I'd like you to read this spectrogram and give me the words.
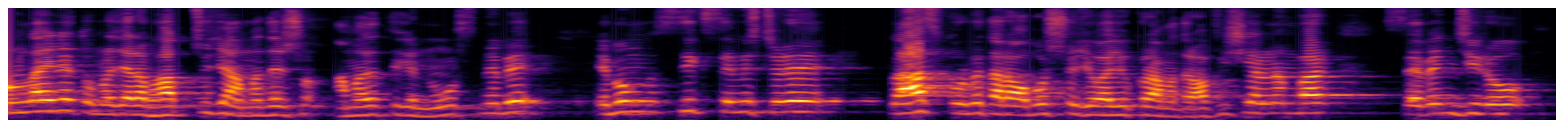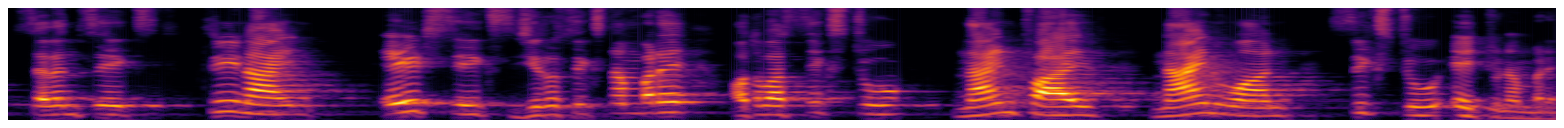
অনলাইনে তোমরা যারা ভাবছো যে আমাদের আমাদের থেকে নোটস নেবে এবং সিক্স সেমিস্টারে ক্লাস করবে তারা অবশ্যই যোগাযোগ করে আমাদের official number seven zero seven six three nine eight six zero six নাম্বারে অথবা six two nine five nine one six two eight two নাম্বারে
